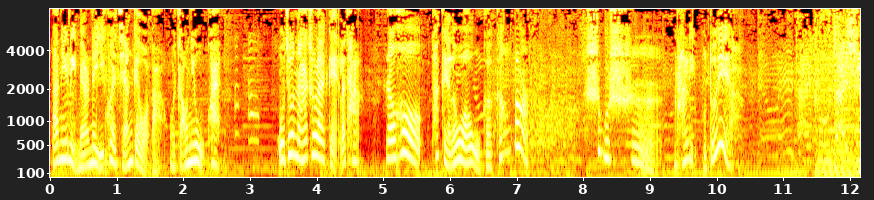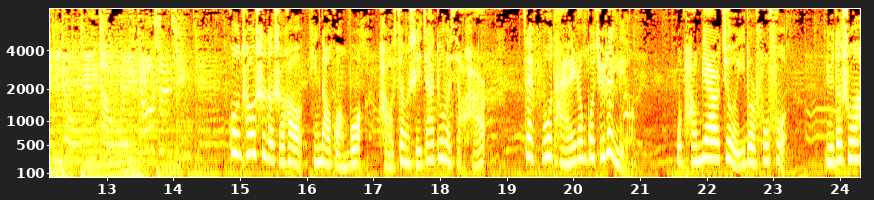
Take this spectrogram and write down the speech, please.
把你里面那一块钱给我吧，我找你五块。”我就拿出来给了他，然后他给了我五个钢镚儿，是不是哪里不对呀？逛超市的时候听到广播，好像谁家丢了小孩儿，在服务台让过去认领。我旁边就有一对夫妇，女的说：“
